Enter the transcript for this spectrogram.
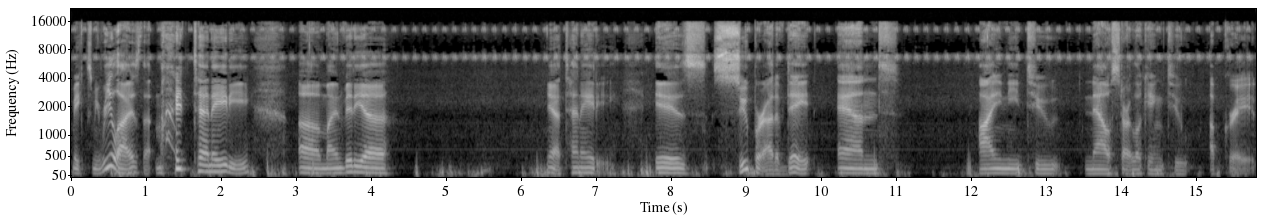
makes me realize that my 1080, uh, my NVIDIA, yeah, 1080, is super out of date and I need to now start looking to upgrade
